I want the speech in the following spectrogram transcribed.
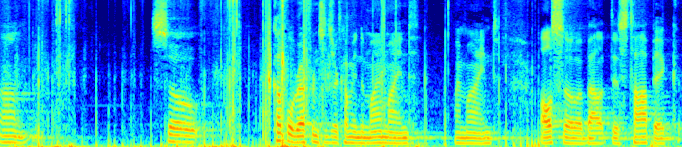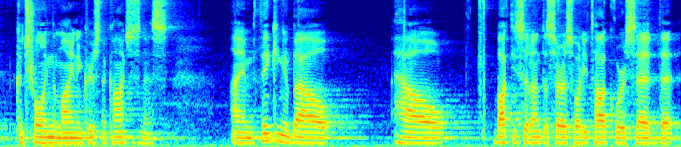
Um, so, a couple references are coming to my mind, my mind, also about this topic, controlling the mind in Krishna consciousness. I am thinking about how Bhaktisiddhanta Saraswati Thakur said that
